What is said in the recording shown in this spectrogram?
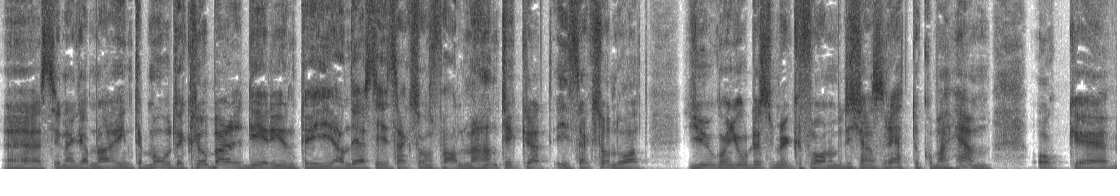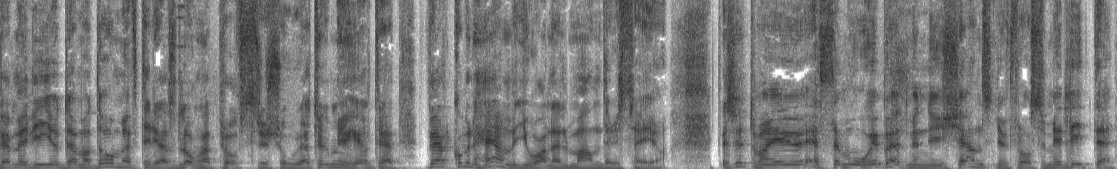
eh, sina gamla, inte moderklubbar, det är det ju inte i Andreas Isakssons fall, men han tycker att Isaksson då, att Djurgården gjorde så mycket för honom och det känns rätt att komma hem. Och eh, vem är vi att döma dem efter deras långa proffsresor? Jag tycker de gör helt rätt. Välkommen hem Johan Elmander, säger jag. Dessutom har ju SMHI börjat med en ny tjänst nu för oss som är lite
